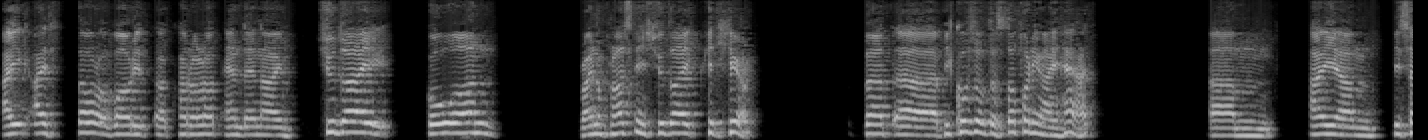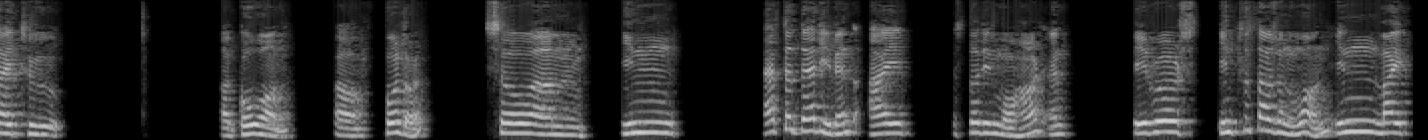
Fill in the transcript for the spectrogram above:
I I thought about it uh, quite a lot. And then I should I go on rhinoplasty? Should I quit here? But uh, because of the suffering I had, um, I um, decided to uh, go on uh, further. So um, in after that event, I studied more hard, and it was in 2001 in my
